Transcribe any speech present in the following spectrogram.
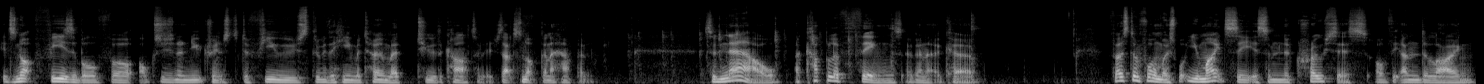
it's not feasible for oxygen and nutrients to diffuse through the hematoma to the cartilage. That's not going to happen. So now a couple of things are going to occur. First and foremost, what you might see is some necrosis of the underlying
